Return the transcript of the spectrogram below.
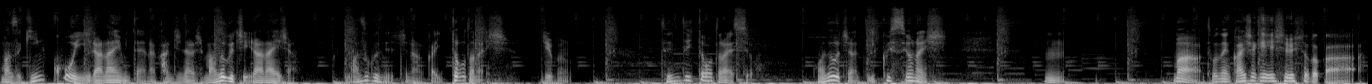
まず銀行員いらないみたいな感じになるし、窓口いらないじゃん。窓口なんか行ったことないし、自分。全然行ったことないですよ。窓口なんて行く必要ないし。うん。まあ、当然会社経営してる人とか、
